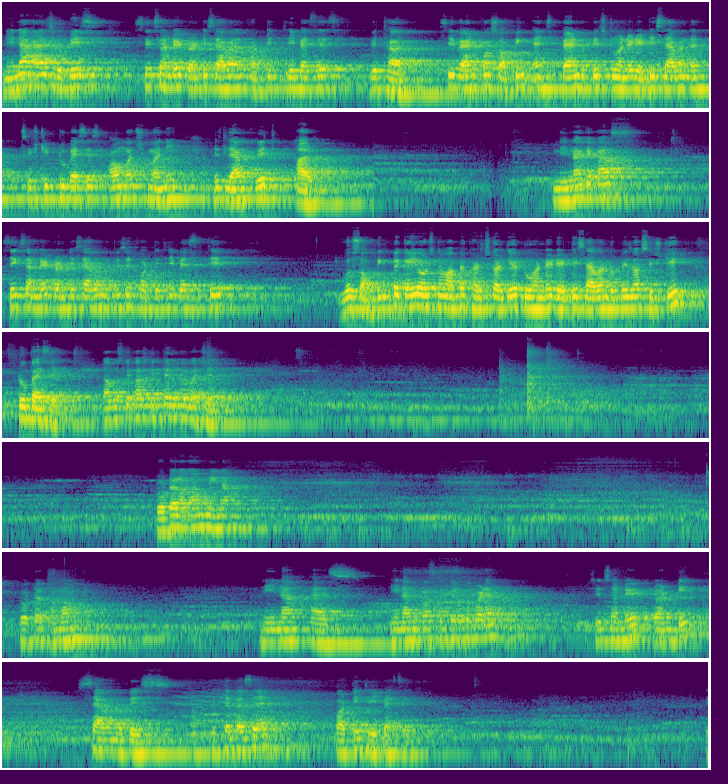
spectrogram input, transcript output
Nina has rupees 627 and 43 paise with her. She went for shopping and spent rupees 287 and 62 paise. How much money is left with her Neena के पास six hundred twenty seven rupees and forty three paise थे वो shopping पे गई और उसने वहाँ पे खर्च कर दिए two hundred eighty seven rupees और सिक्सटी टू पैसे तो अब उसके पास कितने रुपए बचे? Total amount Neena total amount Neena has Neena के पास कितने रुपए पड़े? Six hundred twenty seven rupees कितने पैसे हैं? फोर्टी थ्री पैसे.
